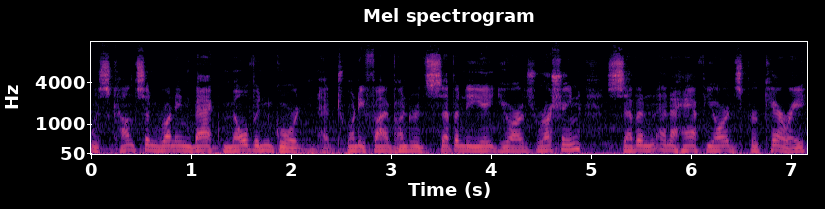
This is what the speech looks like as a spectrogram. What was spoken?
Wisconsin running back Melvin Gordon had 2,578 yards rushing, seven and a half yards per carry.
